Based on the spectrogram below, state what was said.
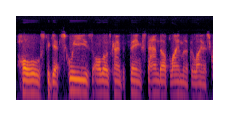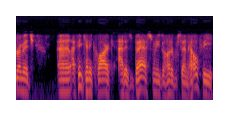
holes to get squeezed, all those kinds of things, stand up linemen at the line of scrimmage. And I think Kenny Clark, at his best, when he's 100% healthy,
